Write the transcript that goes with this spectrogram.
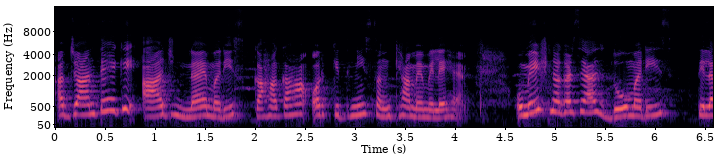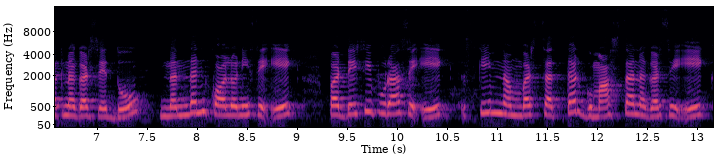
अब जानते हैं कि आज नए मरीज़ कहाँ कहाँ और कितनी संख्या में मिले हैं। उमेश नगर से आज दो मरीज़ तिलक नगर से दो, नंदन कॉलोनी से एक परदेसीपुरा से एक, स्कीम नंबर सत्तर, गुमास्ता नगर से एक,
